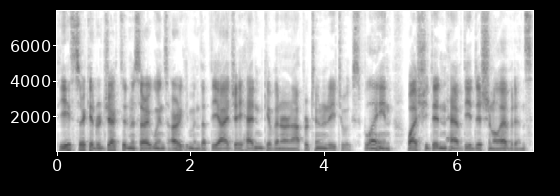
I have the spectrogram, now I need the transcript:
The Eighth Circuit rejected Miss Araguin's argument that the IJ hadn't given her an opportunity to explain why she didn't have the additional evidence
